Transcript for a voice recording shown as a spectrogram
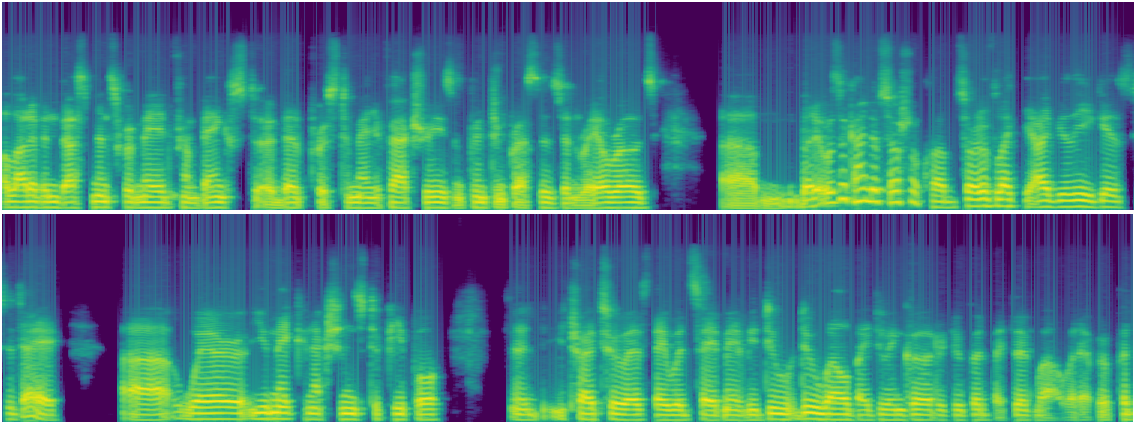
A lot of investments were made from banks to first to manufactories and printing presses and railroads. Um, but it was a kind of social club, sort of like the Ivy League is today, uh, where you make connections to people. And you try to, as they would say, maybe do do well by doing good or do good by doing well, whatever. But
